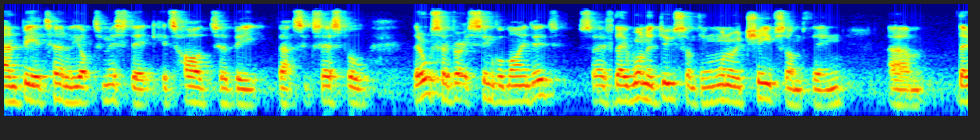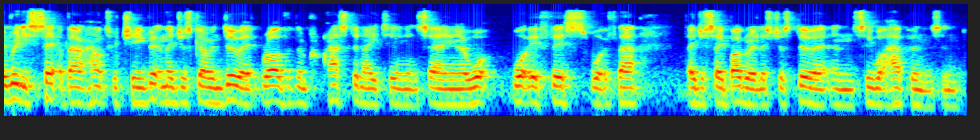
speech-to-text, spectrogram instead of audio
and be eternally optimistic, it's hard to be that successful. They're also very single minded. So if they want to do something, want to achieve something, um, they really set about how to achieve it and they just go and do it rather than procrastinating and saying, you know, what, what if this, what if that. they just say bugger it, let's just do it and see what happens. And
